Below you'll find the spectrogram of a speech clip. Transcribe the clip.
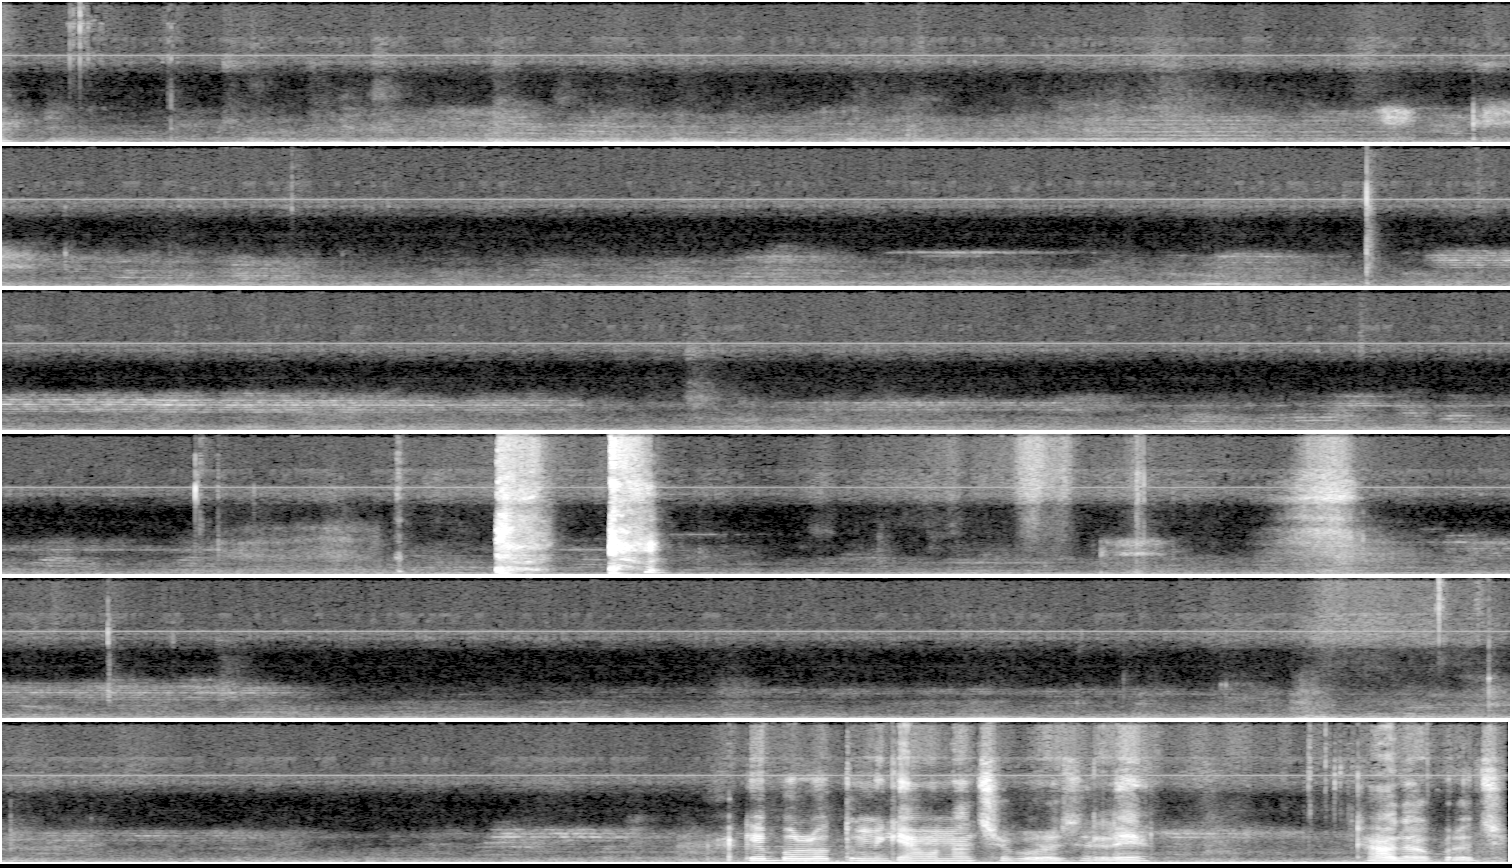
আগে বলো তুমি কেমন আছো বড় ছেলে খাওয়া দাওয়া করেছ?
